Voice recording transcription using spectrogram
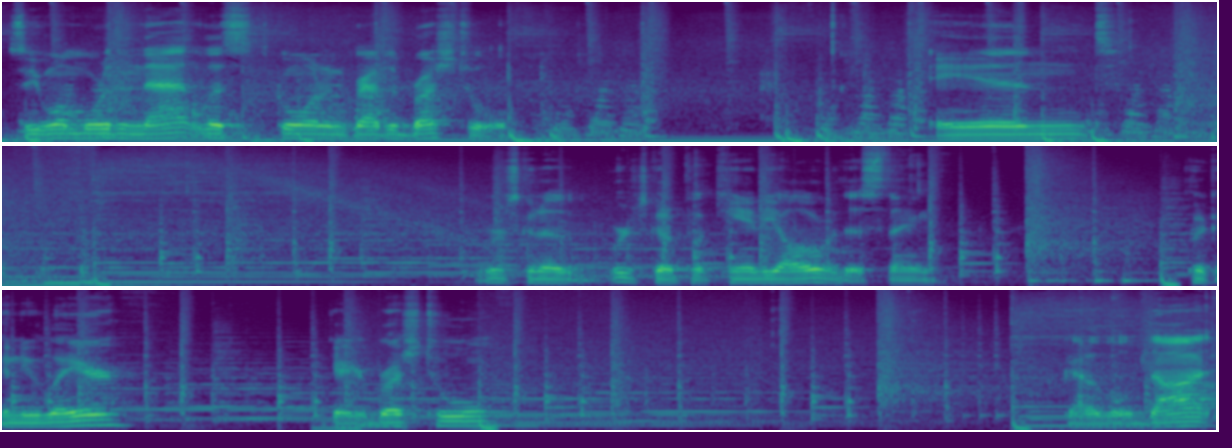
So you want more than that? Let's go on and grab the brush tool. And we're just gonna we're just gonna put candy all over this thing. Click a new layer, got your brush tool, got a little dot.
